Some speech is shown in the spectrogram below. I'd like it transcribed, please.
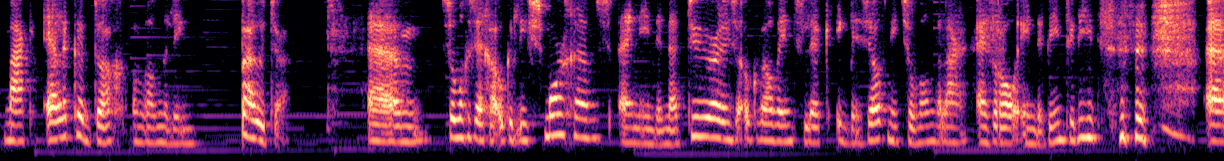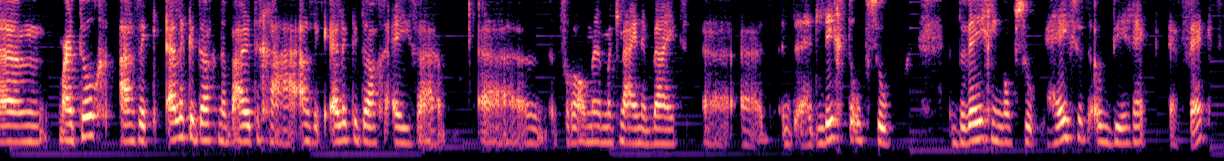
maak elke dag een wandeling buiten. Um, sommigen zeggen ook het liefst morgens en in de natuur is ook wel wenselijk. Ik ben zelf niet zo wandelaar en vooral in de winter niet. um, maar toch, als ik elke dag naar buiten ga, als ik elke dag even, uh, vooral met mijn kleine bijt, uh, uh, het licht opzoek, beweging opzoek, heeft het ook direct effect.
